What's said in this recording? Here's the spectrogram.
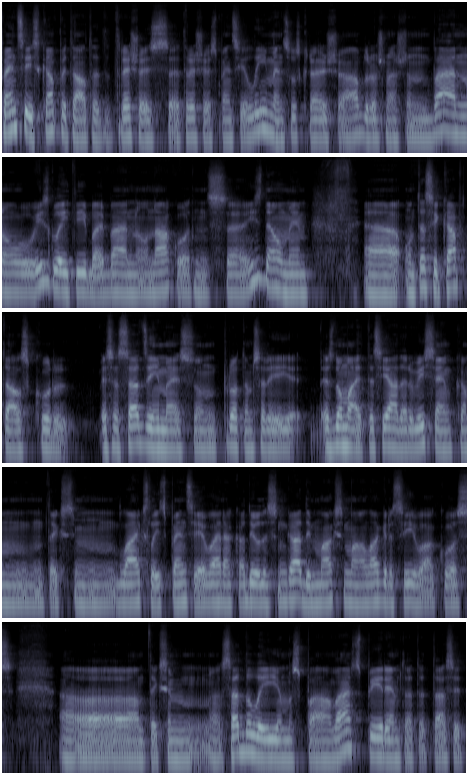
pensijas kapitālu, tad trešais, trešais pensiju līmenis, uzkrājušā apdrošināšana bērnu izglītībai, bērnu nākotnes izdevumiem. Un tas ir kapitāls, kur es esmu atzīmējis, un, protams, arī es domāju, tas jādara visiem, kam teiksim, laiks līdz pensijai vairāk kā 20 gadi, maksimāli agresīvākos teiksim, sadalījumus pa vērtspīriem. Tātad tās ir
